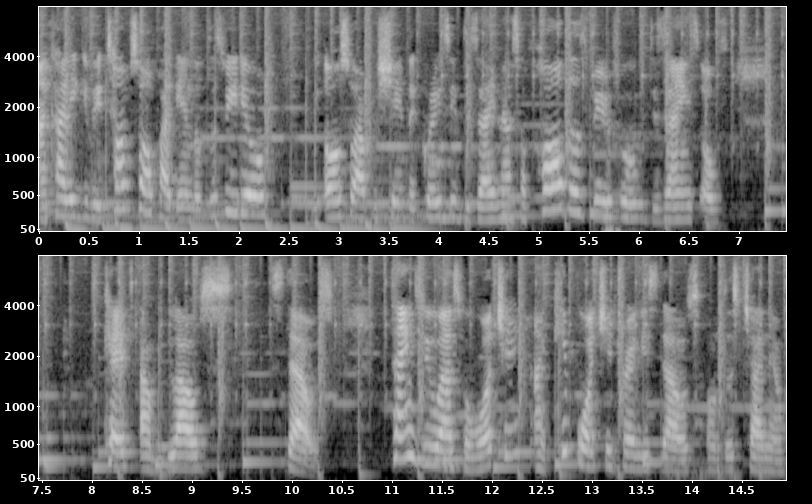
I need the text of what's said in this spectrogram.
And kindly give a thumbs up at the end of this video. We also appreciate the creative designers of all those beautiful designs of skirt and blouse styles. Thanks viewers for watching and keep watching trendy styles on this channel.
